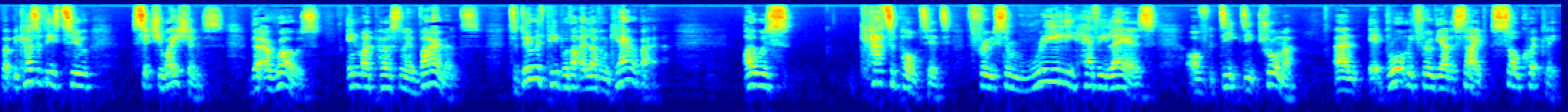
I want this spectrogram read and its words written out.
But because of these two situations that arose in my personal environments, to do with people that I love and care about, I was catapulted through some really heavy layers of deep, deep trauma. And it brought me through the other side so quickly.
